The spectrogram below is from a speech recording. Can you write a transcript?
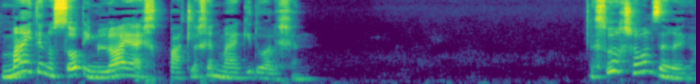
מה הייתן עושות אם לא היה אכפת לכן מה יגידו עליכן? נסו לחשוב על זה רגע.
